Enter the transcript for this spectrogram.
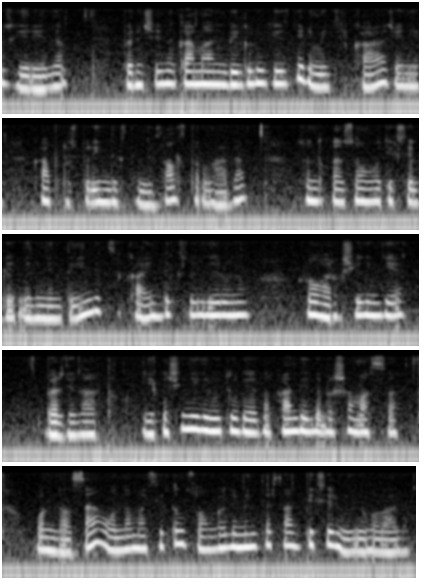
өзгөрөт биринчиден к маанин белгилөө кезде элементтер к жана к плюс бир индекстери менен салыштырылат ошондуктан соңку текшерилген элементтин индекси к индекси өзгөрүүнүн жогорку шегинде бирден артык экинчиден эгер өтүүлөрдүн кандайдыр бир шамасы орундалса анда массивдин соңку элементтер саны текшерилмөөгө болот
